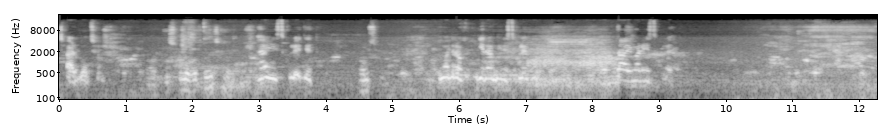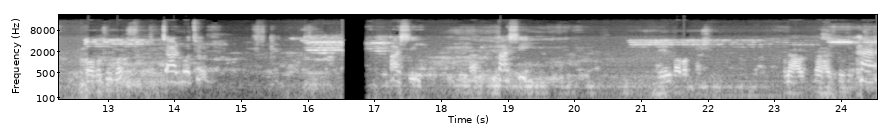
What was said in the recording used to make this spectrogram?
চার বছর। স্কুলে ভর্তি হয়েছিল? হ্যাঁ স্কুলে যেত। কোন স্কুল? আমাদের ওখানে গ্রামের স্কুলে পড়তো প্রাইমারি স্কুলে। ক বছর বয়স? চার বছর। ফাঁসি। ফাঁসি। মেয়ের বাবা ফাঁসি। মানে আপনার হাজবেন্ড হ্যাঁ।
